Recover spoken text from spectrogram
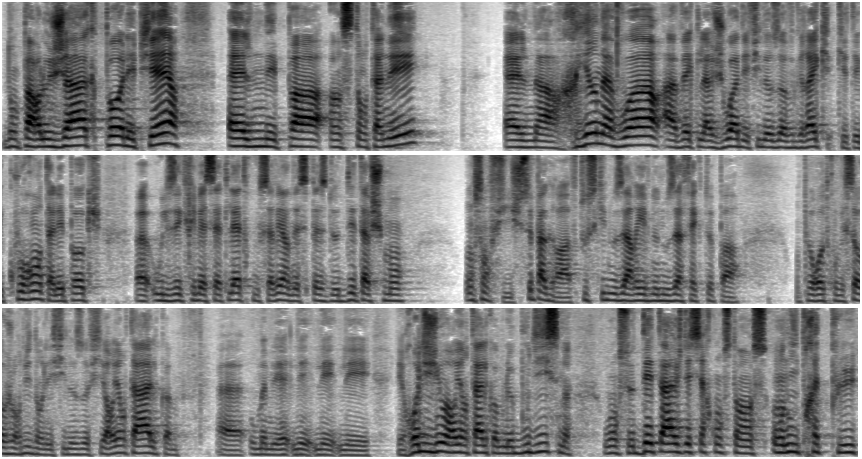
dont parlent Jacques, Paul et Pierre, elle n'est pas instantanée, elle n'a rien à voir avec la joie des philosophes grecs qui était courante à l'époque euh, où ils écrivaient cette lettre, vous savez, un espèce de détachement. On s'en fiche, c'est pas grave, tout ce qui nous arrive ne nous affecte pas. On peut retrouver ça aujourd'hui dans les philosophies orientales, comme, euh, ou même les, religions orientales comme le bouddhisme, où on se détache des circonstances, on n'y prête plus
